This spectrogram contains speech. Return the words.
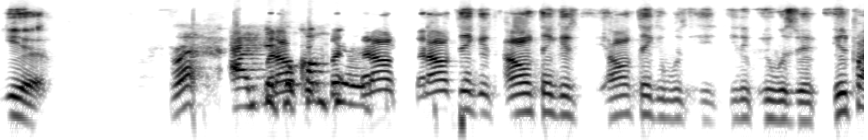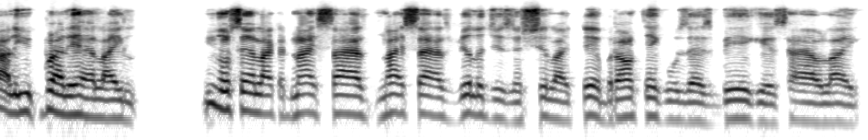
yeah. Right. And but if you compare, but, but, I don't, but I don't think it. I don't think it. I don't think it was. It, it, it was. It, it probably probably had like you know I'm saying, like a nice size, nice size villages and shit like that. But I don't think it was as big as how like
